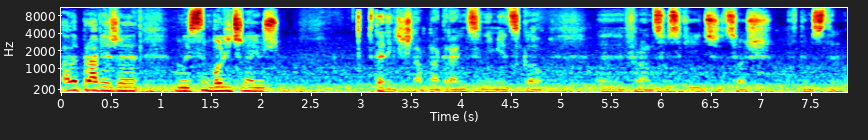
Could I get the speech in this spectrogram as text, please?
ale prawie, że były symboliczne już wtedy gdzieś tam na granicy niemiecko-francuskiej czy coś w tym stylu.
